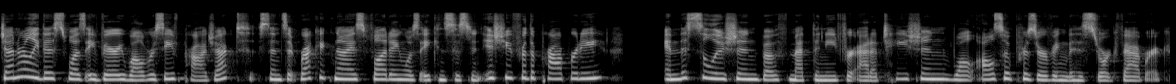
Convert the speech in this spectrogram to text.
Generally, this was a very well received project since it recognized flooding was a consistent issue for the property, and this solution both met the need for adaptation while also preserving the historic fabric.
